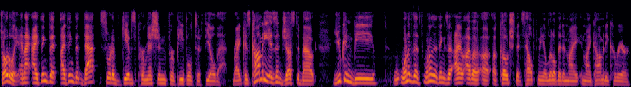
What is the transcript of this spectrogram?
totally and I, I think that i think that that sort of gives permission for people to feel that right because comedy isn't just about you can be one of the one of the things that i, I have a a coach that's helped me a little bit in my in my comedy career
